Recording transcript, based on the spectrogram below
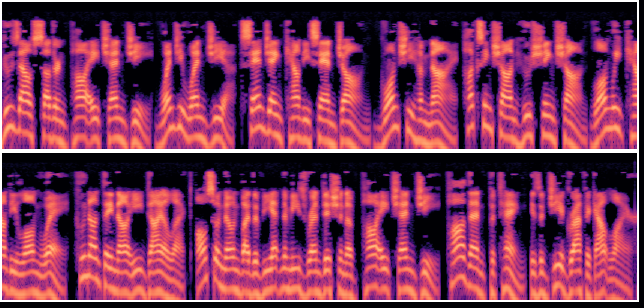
Guizhou Southern Pa Hng, Wenji Wenjia, Sanjiang County Sanjiang, Guangxi Hamnai, Huxingshan Hu Shan, Longhui County Long Wei, Hunanthe Na dialect, also known by the Vietnamese rendition of Pa Hng, Pa Then Pateng, is a geographic outlier.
